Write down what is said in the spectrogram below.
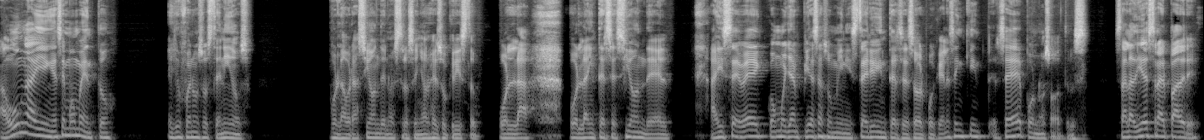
aún ahí en ese momento, ellos fueron sostenidos por la oración de nuestro Señor Jesucristo, por la, por la intercesión de Él. Ahí se ve cómo ya empieza su ministerio intercesor, porque Él es el que intercede por nosotros. Está la diestra del Padre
